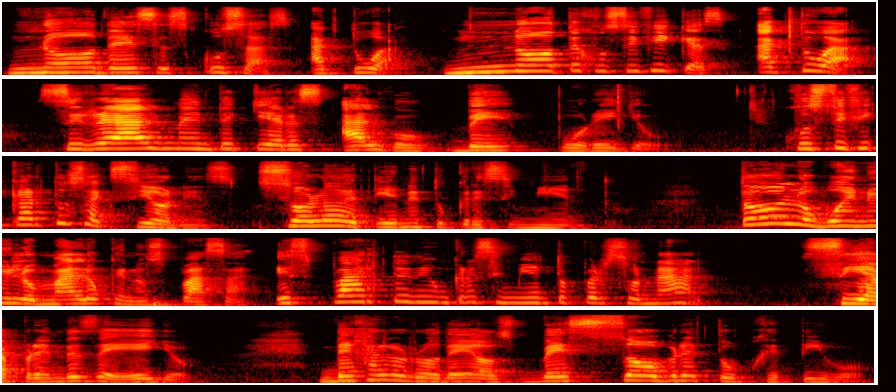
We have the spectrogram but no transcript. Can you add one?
No des excusas, actúa. No te justifiques, actúa. Si realmente quieres algo, ve por ello. Justificar tus acciones solo detiene tu crecimiento. Todo lo bueno y lo malo que nos pasa es parte de un crecimiento personal, si aprendes de ello. Deja los rodeos, ve sobre tu objetivo.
